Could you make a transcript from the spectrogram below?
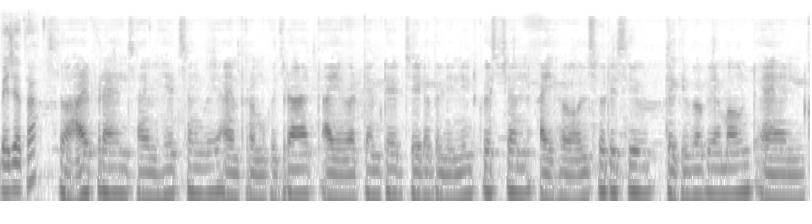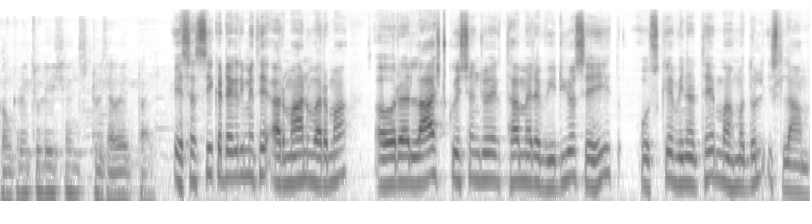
भेजा था। सो हाय friends I am Het Sanghvi I am from Gujarat I have attempted JW NEET question I have also received the give away amount and congratulations to Javed भाई एसएससी कैटेगरी में थे अरमान वर्मा और लास्ट क्वेश्चन जो एक था मेरे वीडियो से ही उसके विनर थे मोहम्मदुल इस्लाम।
